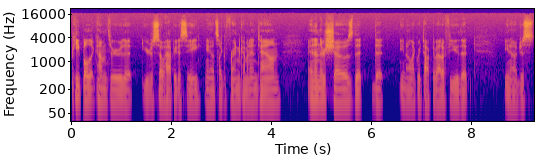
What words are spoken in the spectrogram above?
people that come through that you're just so happy to see. You know, it's like a friend coming in town and then there's shows that that you know like we talked about a few that you know just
